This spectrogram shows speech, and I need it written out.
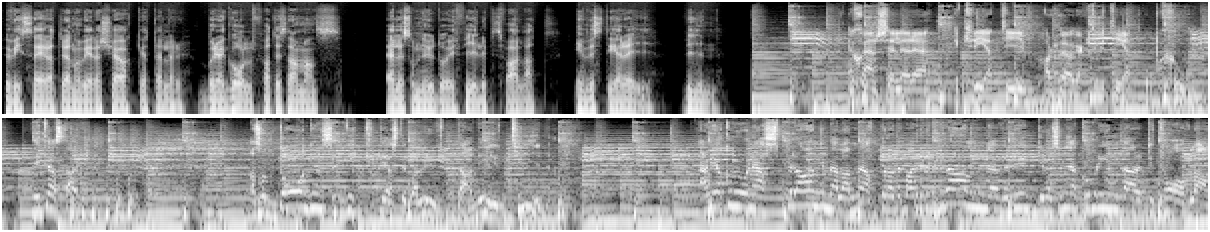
För vissa är det att renovera köket eller börja golfa tillsammans. Eller som nu då i Philips fall att investera i vin. En stjärnsäljare är kreativ, har hög aktivitet och passion. Vi testar. Alltså dagens viktigaste valuta, det är ju tiden. Jag kommer ihåg när jag sprang mellan mötena, det bara rann över ryggen och så när jag kommer in där till tavlan.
